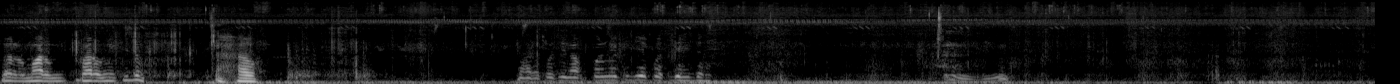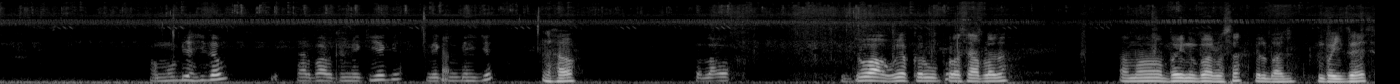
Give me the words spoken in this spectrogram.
ચાલો મારું મારું મૂકી દઉં. હા મારે પછી નાખ પણ મૂકી દઈએ પછી બેસી દઉં હું બેસી દઉં તાર ભાવ તું મેકીએ કે મેકીને બેસી જાય હા તો લાવો. જો આ એ કરવું પડે છે આપણે તો. આમાં ભાઈનું ભારું છે પેલી બાજુ. ભાઈ જાય છે.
